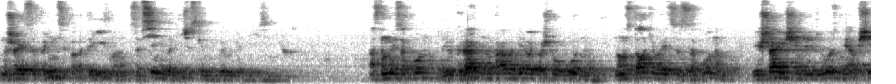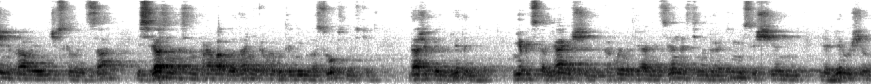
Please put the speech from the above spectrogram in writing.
внушается принцип атеизма со всеми логическими выводами из них. Основной закон дает гражданам право веровать во что угодно, но он сталкивается с законом, лишающим религиозные общения права юридического лица и связанного с ним право обладания какой бы то ни было собственностью, даже предметами, не представляющими никакой материальной ценности, но дорогими и священными для верующего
